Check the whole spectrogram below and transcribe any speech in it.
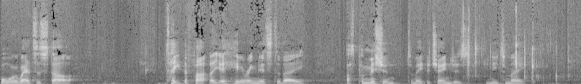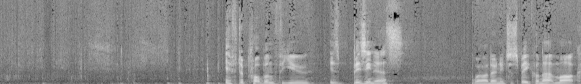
or where to start. Take the fact that you're hearing this today as permission to make the changes you need to make. If the problem for you is busyness, well, I don't need to speak on that. Mark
